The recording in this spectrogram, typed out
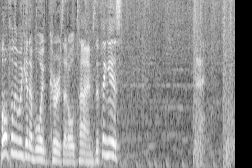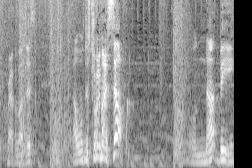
hopefully we can avoid curse at all times. The thing is, eh, crap about this. I will destroy myself. I will not be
